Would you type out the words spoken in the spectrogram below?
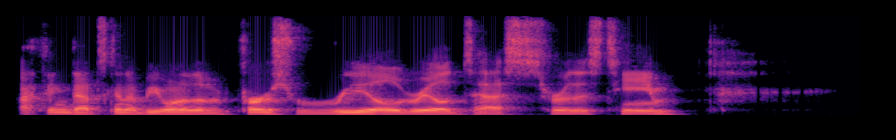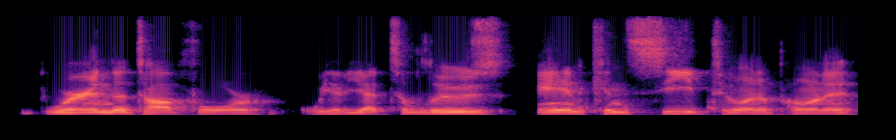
I think that's going to be one of the first real, real tests for this team. We're in the top four. We have yet to lose and concede to an opponent.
